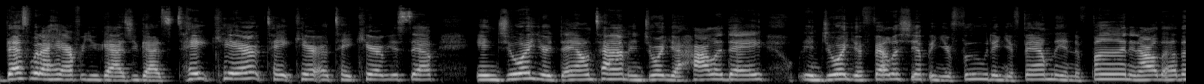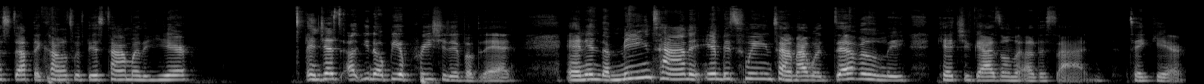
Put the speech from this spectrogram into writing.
That's what I have for you guys. You guys take care, take care of, take care of yourself. Enjoy your downtime. Enjoy your holiday. Enjoy your fellowship and your food and your family and the fun and all the other stuff that comes with this time of the year. And just, uh, you know, be appreciative of that. And in the meantime and in between time, I will definitely catch you guys on the other side. Take care.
